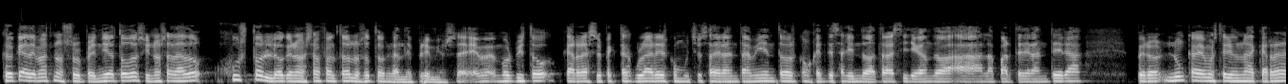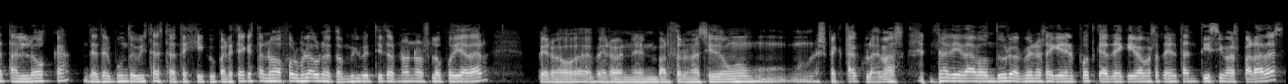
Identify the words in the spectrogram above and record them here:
creo que además nos sorprendió a todos y nos ha dado justo lo que nos ha faltado los otros grandes premios. Eh, hemos visto carreras espectaculares con muchos adelantamientos, con gente saliendo de atrás y llegando a, la parte delantera, pero nunca habíamos tenido una carrera tan loca desde el punto de vista estratégico y parecía que esta nueva Fórmula 1 de 2022 no nos lo podía dar pero, pero en, Barcelona ha sido un, espectáculo. Además, nadie daba un duro, al menos aquí en el podcast, de que íbamos a tener tantísimas paradas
